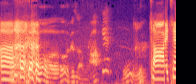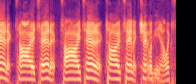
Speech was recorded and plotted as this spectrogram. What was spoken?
oh, oh, there's a rocket. Ooh. Titanic, Titanic, Titanic, Titanic. Chant with you me. Alex.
